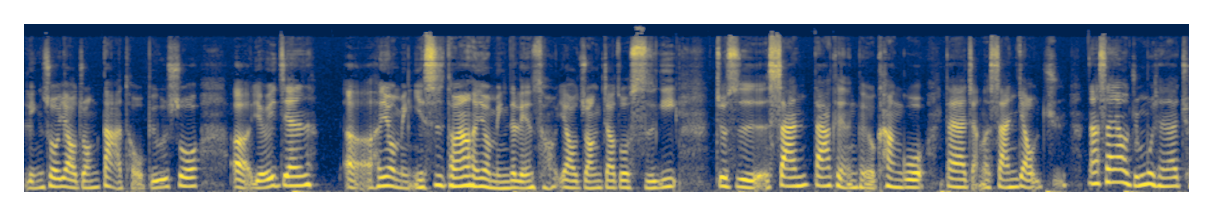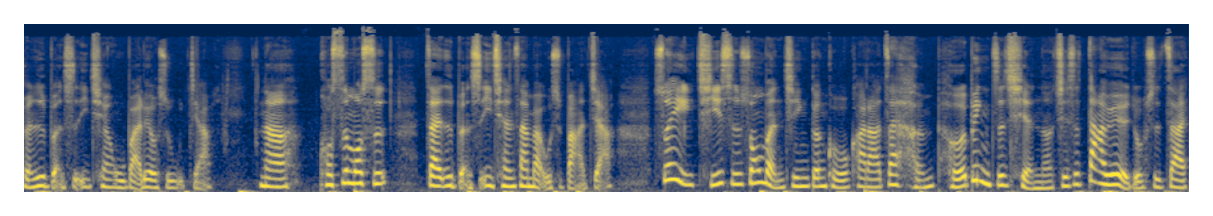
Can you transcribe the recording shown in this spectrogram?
零售药妆大头，比如说，呃，有一间呃很有名，也是同样很有名的连锁药妆，叫做十一，就是山，大家可能有看过大家讲的山药局。那山药局目前在全日本是一千五百六十五家，那 Cosmos 在日本是一千三百五十八家。所以其实松本清跟可口可乐在合合并之前呢，其实大约也就是在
